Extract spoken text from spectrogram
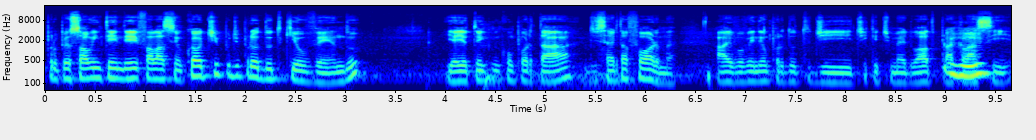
para o pessoal entender e falar assim, qual é o tipo de produto que eu vendo e aí eu tenho que me comportar de certa forma. Ah, eu vou vender um produto de ticket médio alto para Uhum. classe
